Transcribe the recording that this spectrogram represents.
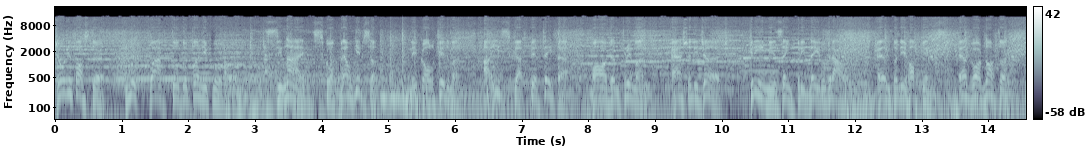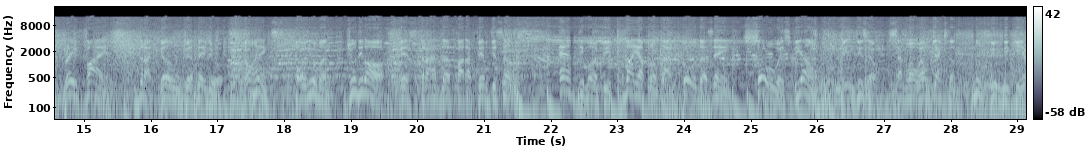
Jodie Foster, no Quarto do Pânico. Sinais com Mel Gibson. Nicole Kidman, A Isca Perfeita. Morgan Freeman, Ashley Judge. Crimes em primeiro grau. Anthony Hopkins, Edward Norton, Ray Fiennes, Dragão Vermelho, Tom Hanks, Paul Newman, Judy Law, Estrada para a Perdição. Eddie Murphy vai aprontar todas em Sou Espião. Vin Diesel, Samuel L. Jackson, no filme que é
